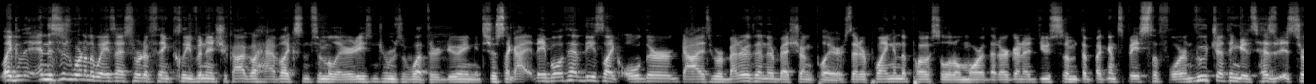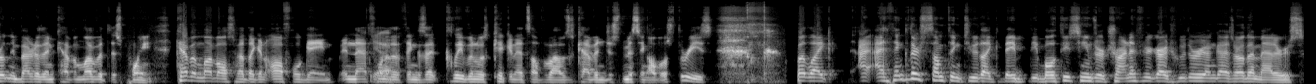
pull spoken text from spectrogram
like and this is one of the ways I sort of think Cleveland and Chicago have like some similarities in terms of what they're doing. It's just like I, they both have these like older guys who are better than their best young players that are playing in the post a little more that are going to do some that can space the floor. And Vooch I think is has is certainly better than Kevin Love at this point. Kevin Love also had like an awful game, and that's yeah. one of the things that Cleveland was kicking itself about was Kevin just missing all those threes. But like I, I think there's something to like they, they both these teams are trying to figure out who their young guys are that matters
